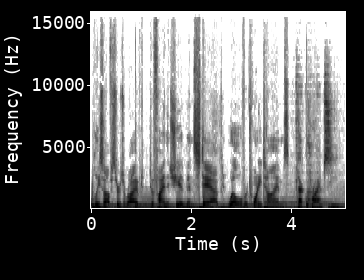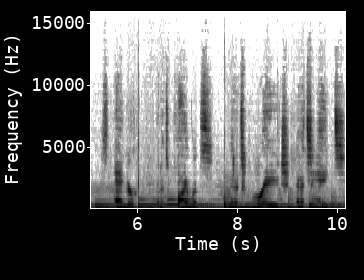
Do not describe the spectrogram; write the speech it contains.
Police officers arrived to find that she had been stabbed well over 20 times. That crime scene is anger, and it's violence, and it's rage, and it's hate.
